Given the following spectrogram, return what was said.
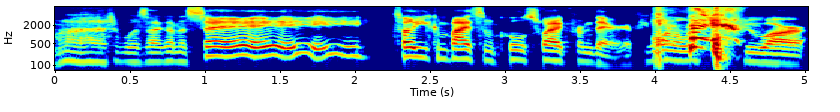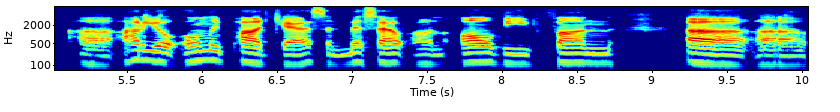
what was I gonna say? So you can buy some cool swag from there. If you want to listen to our uh, audio only podcast and miss out on all the fun uh, uh,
